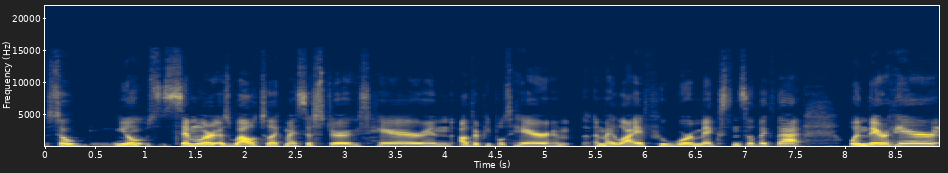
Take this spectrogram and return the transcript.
so, you know, similar as well to like my sister's hair and other people's hair in, in my life who were mixed and stuff like that, when their hair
